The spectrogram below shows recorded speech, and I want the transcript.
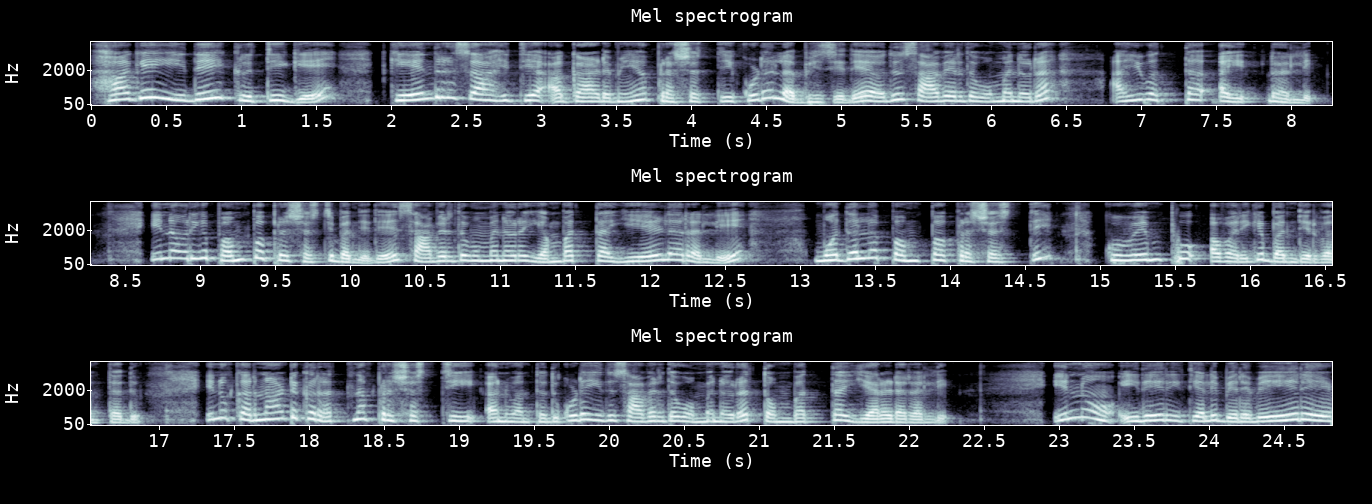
ಹಾಗೆ ಇದೇ ಕೃತಿಗೆ ಕೇಂದ್ರ ಸಾಹಿತ್ಯ ಅಕಾಡೆಮಿಯ ಪ್ರಶಸ್ತಿ ಕೂಡ ಲಭಿಸಿದೆ. ಅದು ಸಾವಿರದ ಒಂಬೈನೂರ ಐವತ್ತ ಐದರಲ್ಲಿ ಇನ್ನು ಅವರಿಗೆ ಪಂಪ ಪ್ರಶಸ್ತಿ ಬಂದಿದೆ. ಸಾವಿರದ ಒಂಬೈನೂರ ಎಂಬತ್ತ ಏಳರಲ್ಲಿ ಮೊದಲ ಪಂಪ ಪ್ರಶಸ್ತಿ ಕುವೆಂಪು ಅವರಿಗೆ ಬಂದಿರುವಂಥದ್ದು. ಇನ್ನು ಕರ್ನಾಟಕ ರತ್ನ ಪ್ರಶಸ್ತಿ ಅನ್ನುವಂಥದ್ದು ಕೂಡ ಇದು ಸಾವಿರದ ಒಂಬೈನೂರ ತೊಂಬತ್ತ ಎರಡರಲ್ಲಿ. ಇನ್ನು ಇದೇ ರೀತಿಯಲ್ಲಿ ಬೇರೆ ಬೇರೆ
